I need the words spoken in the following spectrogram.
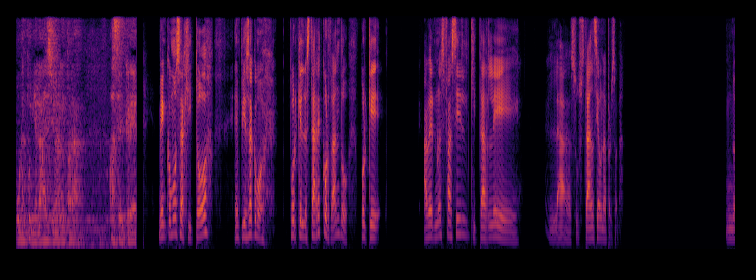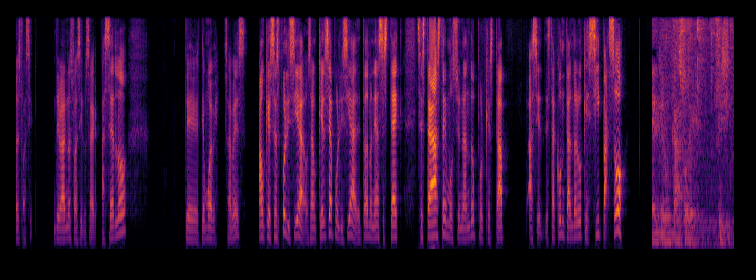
unas puñaladas adicionales para hacer creer ¿Ven cómo se agitó? Empieza como... Porque lo está recordando. Porque, a ver, no es fácil quitarle la sustancia a una persona. No es fácil. De verdad no es fácil. O sea, hacerlo te, te mueve, ¿sabes? Aunque seas policía, o sea, aunque él sea policía, de todas maneras se está, se está hasta emocionando porque está, haci- está contando algo que sí pasó. era un caso de suicidio.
